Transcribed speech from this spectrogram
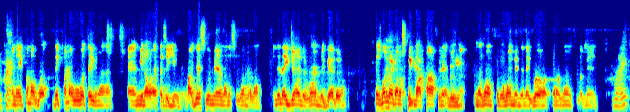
Okay. And they come up with they come up with what they want, and you know, as a unit, like this is what men want, this is what women want, and then they join the room together because women are going to speak more confidently in a room for the women than they will in a room for the men. Right.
